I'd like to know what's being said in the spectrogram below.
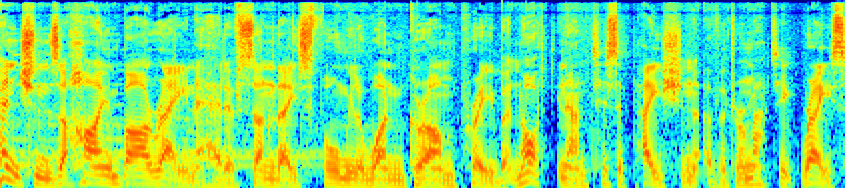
Tensions are high in Bahrain ahead of Sunday's Formula One Grand Prix, but not in anticipation of a dramatic race.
